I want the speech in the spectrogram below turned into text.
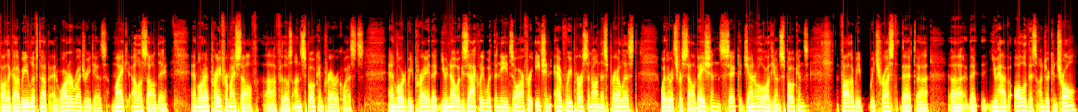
Father God, we lift up Eduardo Rodriguez, Mike Elizalde, and Lord, I pray for myself uh, for those unspoken prayer requests. And Lord, we pray that you know exactly what the needs are for each and every person on this prayer list, whether it's for salvation, sick, general, or the unspokens. Father, we, we trust that uh, uh, that you have all of this under control,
